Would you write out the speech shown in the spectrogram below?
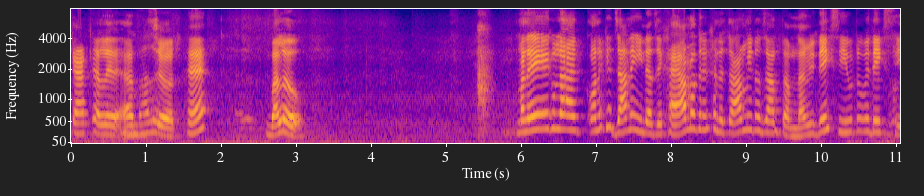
কাঁঠালের আচর হ্যাঁ? ভালো? মানে এগুলা অনেকে জানেই না যে খায়। আমাদের এখানে তো আমি তো জানতাম না। আমি দেখছি, ইউটিউবে দেখছি।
